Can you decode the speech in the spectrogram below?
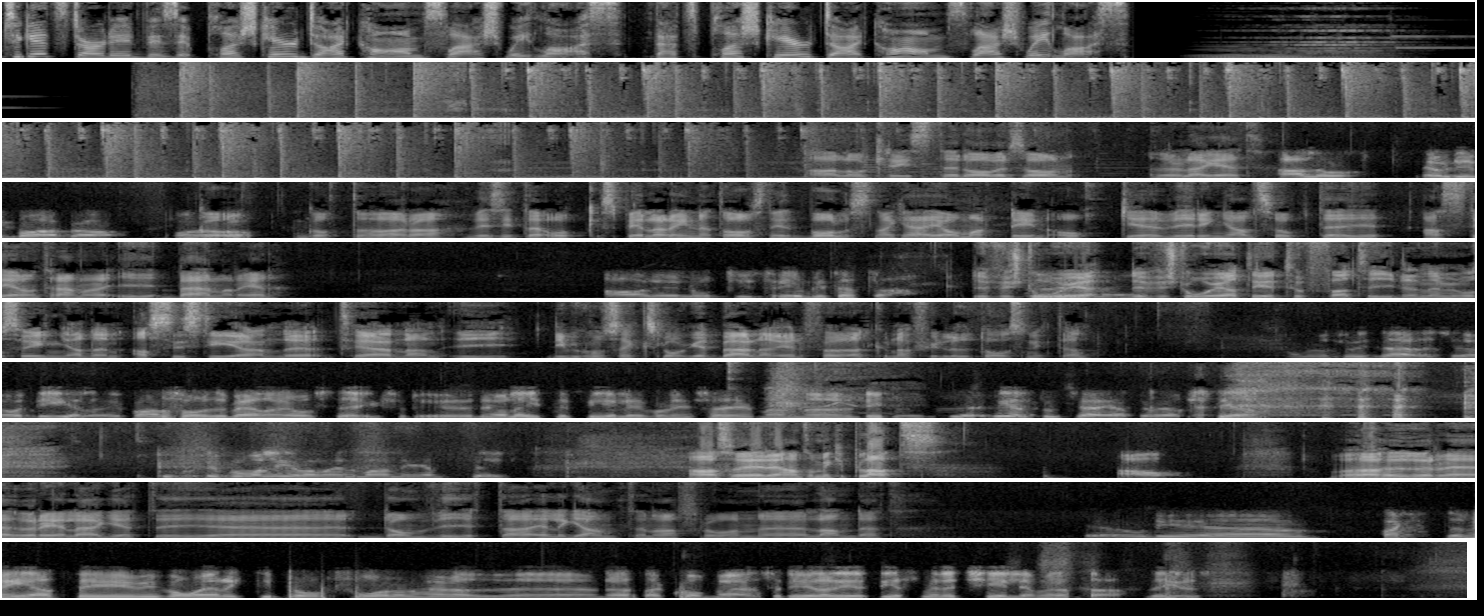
To get started, visit plushcare.com slash weight loss. That's plushcare.com slash weight loss. Hallå Christer Davidsson. Hur är läget? Hallå? Jo, det är bara bra. Bara bra. Gott, att höra. Vi sitter och spelar in ett avsnitt bollsnack här, jag och Martin. Och eh, vi ringer alltså upp dig, assisterande tränare i Bärnared. Ja, det låter ju trevligt detta. Du förstår, ju, du förstår ju att det är tuffa tider när vi måste ringa den assisterande tränaren i division 6-laget Bernhared för att kunna fylla ut avsnitten. Om jag ska vara lite ärlig så jag delar ju på ansvaret i Bärna jag och Stig. Så det, ni har lite fel i vad ni säger. Men eh, det är helt okej att jag är assisterande. det, får- det man leva med när man är Stig. Ja, så är det. Han tar mycket plats. Ja. Hur, eh, hur är läget i eh, de vita eleganterna från eh, landet? Och det är faktum är att vi, var i en riktigt bra form här nu när detta kom här. Så det är det, det som är lite chiliga med detta virus.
